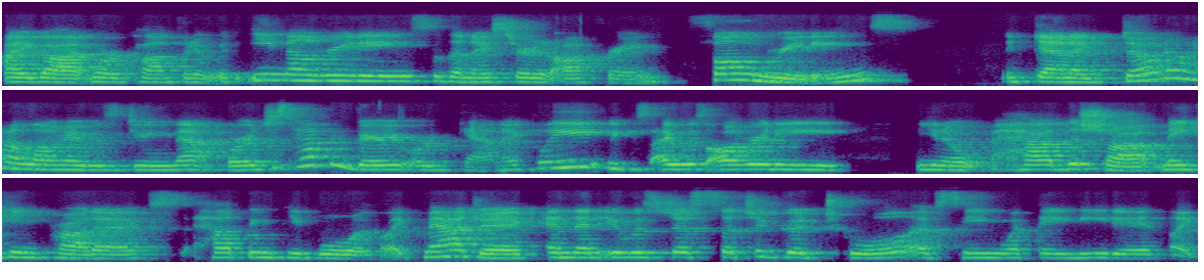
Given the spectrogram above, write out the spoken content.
i got more confident with email readings. So then i started offering phone readings again i don't know how long i was doing that for. It just happened very organically because i was already you know had the shop making products helping people with like magic. And then it was just such a good tool of seeing what they needed like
